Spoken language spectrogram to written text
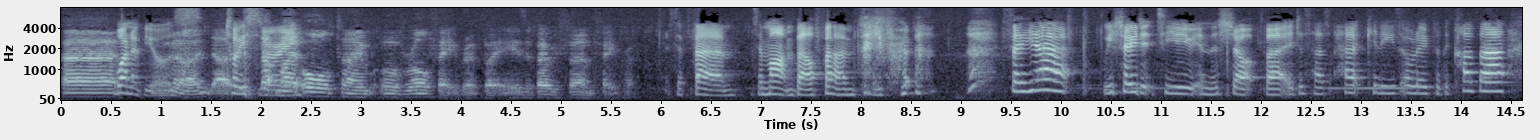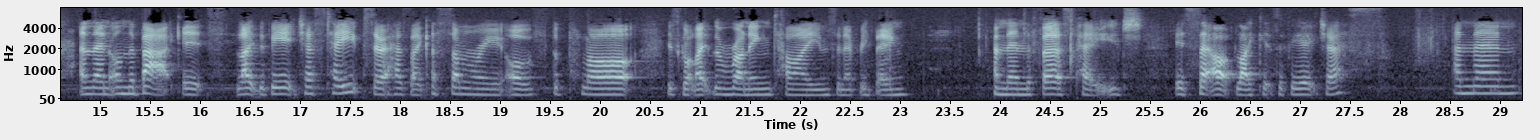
Uh, One of yours. No, no, Toy it's not my all-time overall favourite, but it is a very firm favourite. It's a firm, it's a Martyn Bell firm favourite. So yeah, we showed it to you in the shop, but it just has Hercules all over the cover, and then on the back it's like the VHS tape, so it has like a summary of the plot. It's got like the running times and everything, and then the first page is set up like it's a VHS, and then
